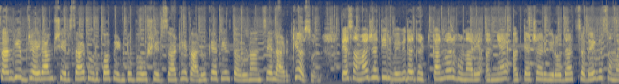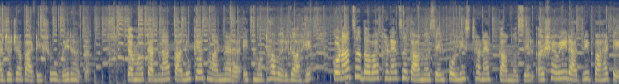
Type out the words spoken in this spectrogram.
संदीप जयराम शिरसाट उर्फ पिंटूभाऊ शिरसाट हे तालुक्यातील तरुणांचे लाडके असून ते समाजातील विविध घटकांवर होणारे अन्याय अत्याचार विरोधात सदैव समाजाच्या पाठीशी उभे राहतात. त्यामुळे त्यांना तालुक्यात मांडणारा एक मोठा वर्ग आहे. कोणाचं दवाखान्याचं काम असेल पोलीस ठाण्यात काम असेल अशावेळी रात्री पहाटे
